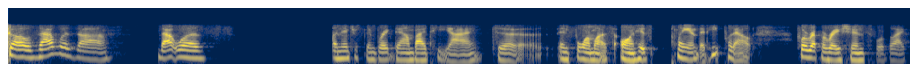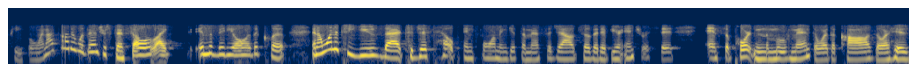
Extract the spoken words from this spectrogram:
So that was uh, that was an interesting breakdown by T.I. to inform us on his plan that he put out for reparations for black people. And I thought it was interesting. So, like in the video or the clip, and I wanted to use that to just help inform and get the message out so that if you're interested in supporting the movement or the cause or his,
